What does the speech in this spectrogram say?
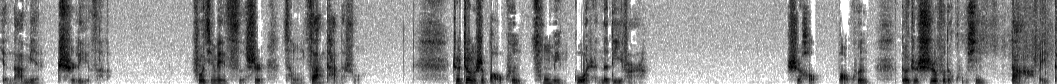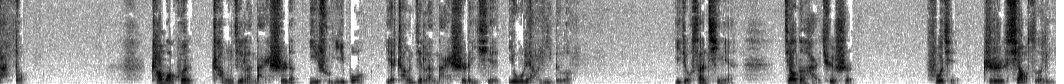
也难免吃栗子了。父亲为此事曾赞叹地说：“这正是宝坤聪明过人的地方啊。”事后，宝坤得知师傅的苦心，大为感动。常宝坤承继了乃师的艺术衣钵，也承继了乃师的一些优良艺德。一九三七年，焦德海去世。父亲执孝子礼，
